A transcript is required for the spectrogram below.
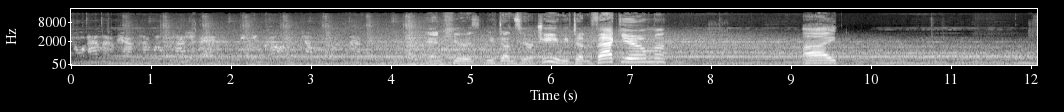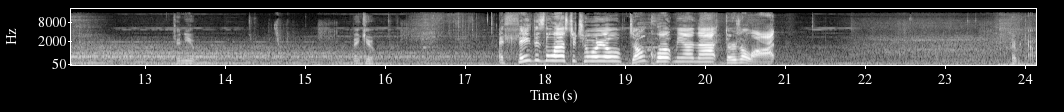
Your ammo counter will flash red if you can't jump from that. And here is we've done zero G, we've done vacuum. I can you Thank you. I think this is the last tutorial. Don't quote me on that. There's a lot. There we go.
